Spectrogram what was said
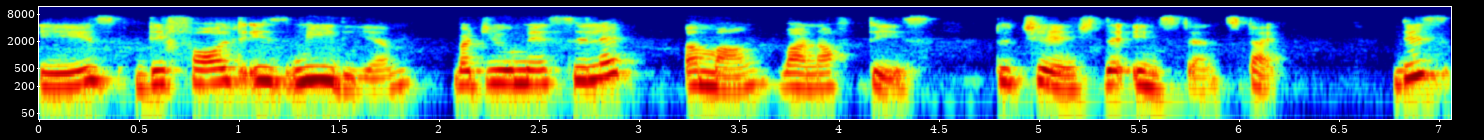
is default is medium, but you may select among one of these to change the instance type. This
